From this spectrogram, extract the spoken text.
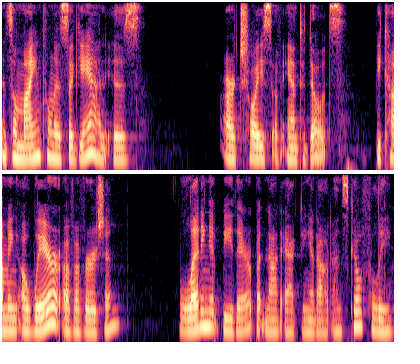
And so, mindfulness again is our choice of antidotes, becoming aware of aversion, letting it be there, but not acting it out unskillfully.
